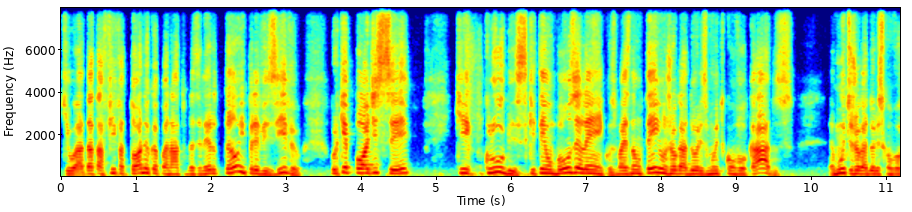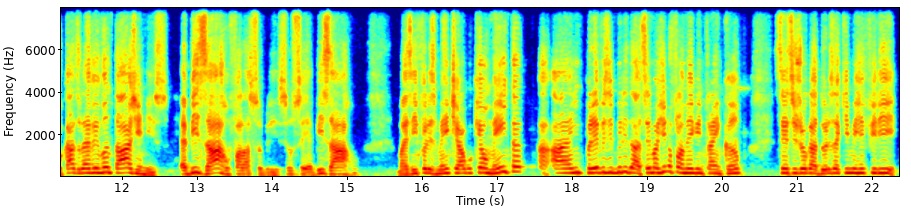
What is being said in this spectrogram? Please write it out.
que a data FIFA torne o Campeonato Brasileiro tão imprevisível, porque pode ser que clubes que tenham bons elencos, mas não tenham jogadores muito convocados, é, muitos jogadores convocados, levem vantagem nisso. É bizarro falar sobre isso, eu sei, é bizarro. Mas infelizmente é algo que aumenta a, a imprevisibilidade. Você imagina o Flamengo entrar em campo sem esses jogadores a que me referi.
